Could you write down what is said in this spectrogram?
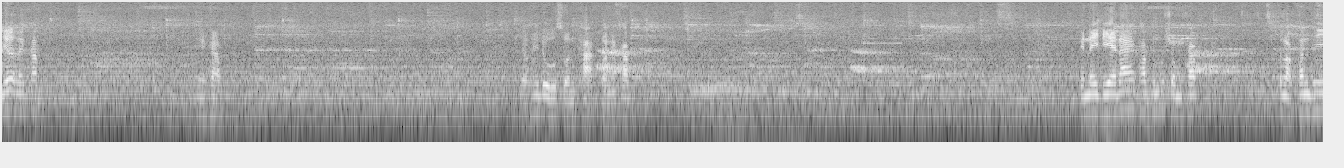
เยอะเลยครับนี่ครับ เดี๋ยวให้ดูสวนผักก่อนนะครับเป็นไอเดียได้ครับคุณผู้ชมครับสำหรับท่านที่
